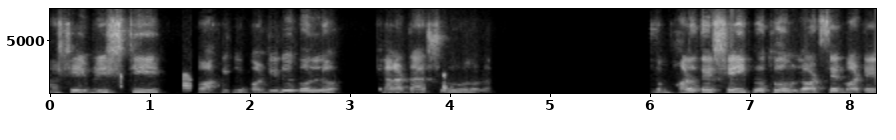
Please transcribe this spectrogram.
আর সেই বৃষ্টি বাকিটা কন্টিনিউ করল খেলাটা শুরু হলো না। তো ভারতের সেই প্রথম লর্ডসের মাঠে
